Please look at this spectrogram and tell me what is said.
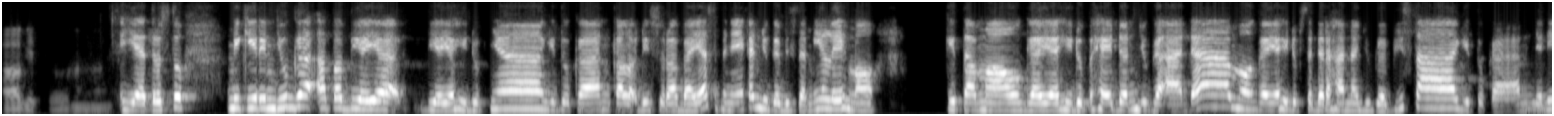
oh gitu iya ya, terus tuh mikirin juga apa biaya biaya hidupnya gitu kan kalau di Surabaya sebenarnya kan juga bisa milih mau kita mau gaya hidup hedon juga ada, mau gaya hidup sederhana juga bisa gitu kan. Hmm. Jadi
